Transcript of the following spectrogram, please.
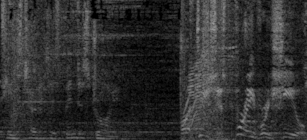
Red Team's turret has been destroyed. Brataceous Bravery Shield!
